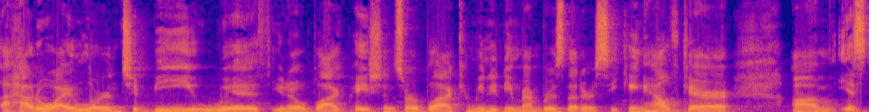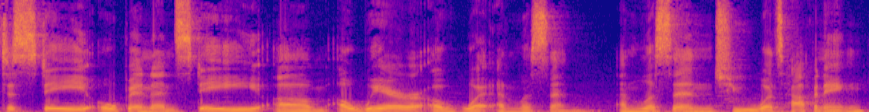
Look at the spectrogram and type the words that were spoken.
how do I learn to be with you know black patients or black community members that are seeking healthcare um, is to stay open and stay um, aware of what and listen and listen to what's happening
